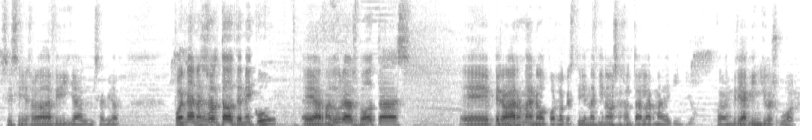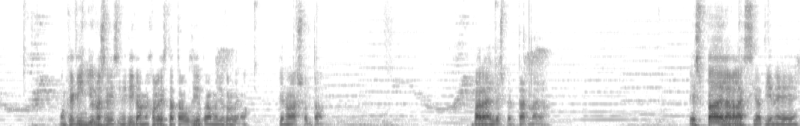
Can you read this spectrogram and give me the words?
Sí, sí, eso le va a dar vidilla al servidor. Pues nada, nos ha soltado TMQ. Eh, armaduras, botas... eh, pero arma no, por lo que estoy viendo aquí no vamos a soltar el arma de Ginju. Pues vendría Ginju Sword. Aunque Ginju no sé qué significa, mejor está traducido, pero vamos, yo creo que no. Que no lo ha soltado. Para el despertar, nada. Espada de la galaxia, tiene...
